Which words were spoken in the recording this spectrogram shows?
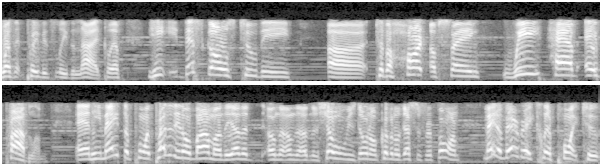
wasn't previously denied. Cliff, he this goes to the uh, to the heart of saying we have a problem. And he made the point. President Obama, the other on the, on the, on the show when we was doing on criminal justice reform, made a very very clear point to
